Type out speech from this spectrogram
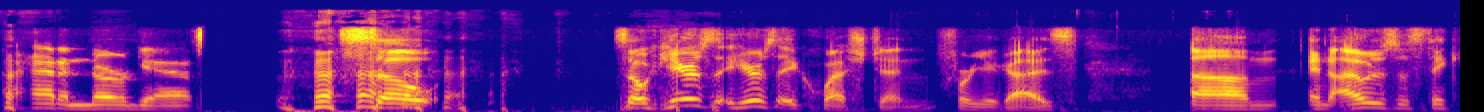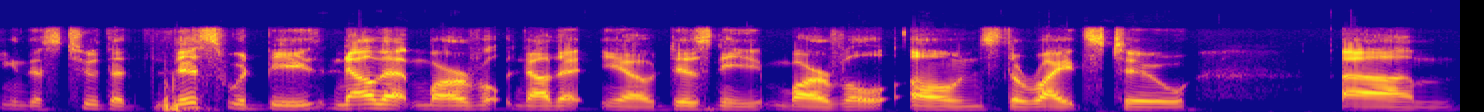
I had a nergasm. so so here's here's a question for you guys um, and i was just thinking this too that this would be now that marvel now that you know disney marvel owns the rights to um,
